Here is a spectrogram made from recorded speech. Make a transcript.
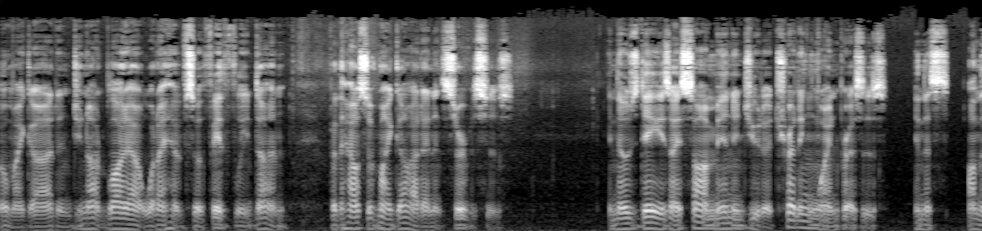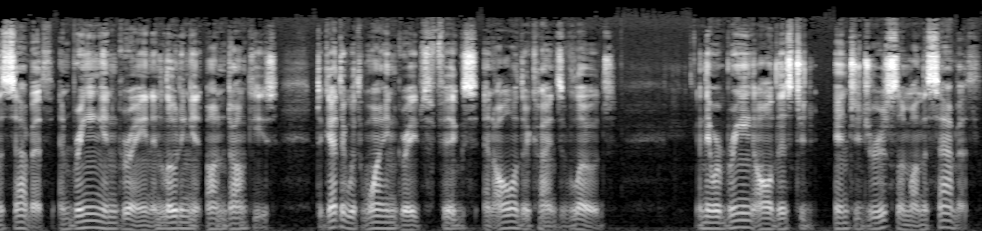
O my God, and do not blot out what I have so faithfully done for the house of my God and its services. In those days I saw men in Judah treading winepresses in the, on the Sabbath, and bringing in grain and loading it on donkeys, together with wine, grapes, figs, and all other kinds of loads. And they were bringing all this to, into Jerusalem on the Sabbath.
